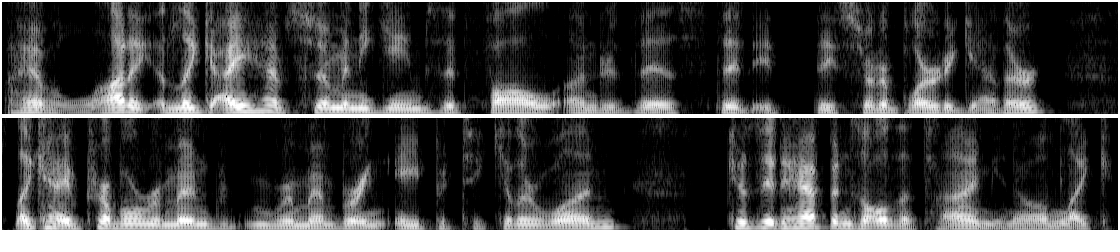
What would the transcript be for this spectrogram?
I have a lot of, like, I have so many games that fall under this that it, they sort of blur together. Like, I have trouble remem remembering a particular one because it happens all the time, you know? I'm like,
